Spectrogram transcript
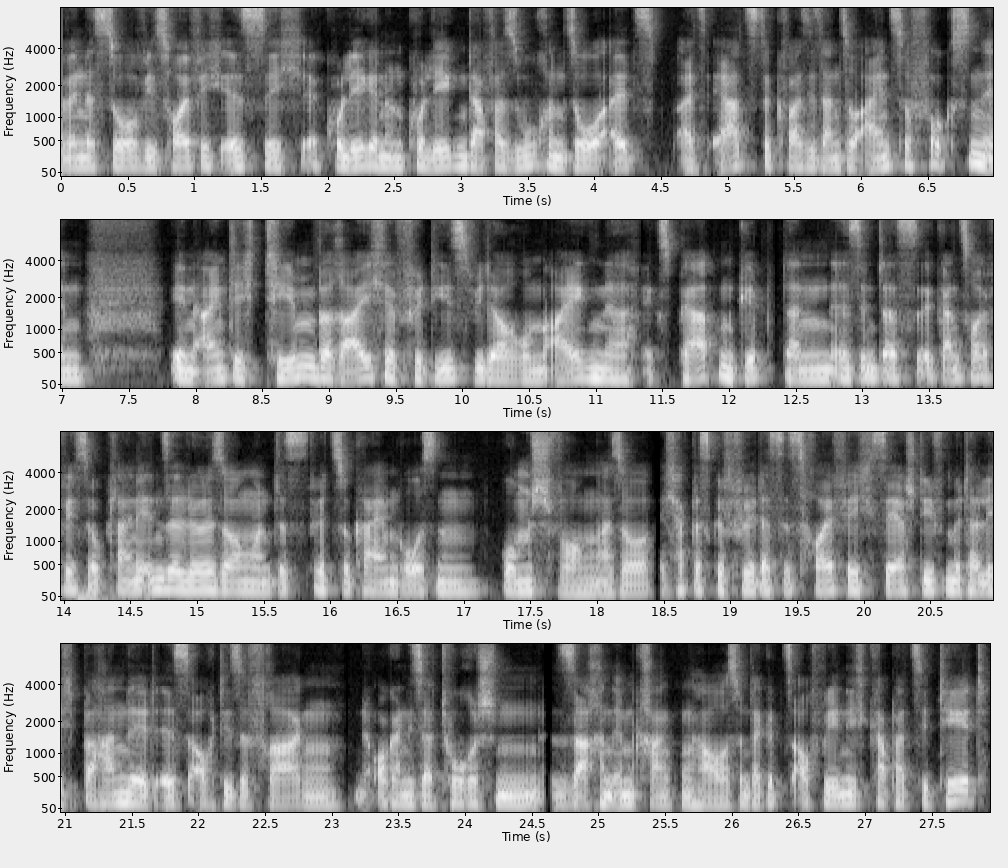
Wenn es so, wie es häufig ist, sich äh, Kolleginnen und Kollegen da versuchen, so als, als Ärzte quasi dann so einzufuchsen in in eigentlich Themenbereiche, für die es wiederum eigene Experten gibt, dann äh, sind das äh, ganz häufig so kleine Insellösungen und es führt zu keinem großen Umschwung. Also ich habe das Gefühl, dass es häufig sehr stiefmütterlich behandelt ist, auch diese Fragen organisatorischen Sachen im Krankenhaus. Und da gibt es auch wenig Kapazität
